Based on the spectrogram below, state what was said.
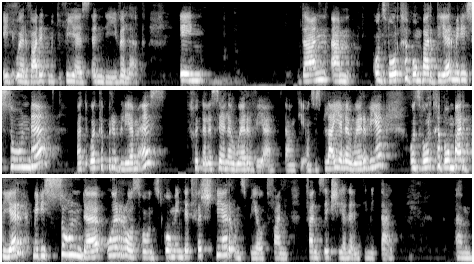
en oor wat dit moet wees in die huwelik. En dan ehm um, ons word gebombardeer met die sonde wat ook 'n probleem is Goed, hulle sê hulle hoor weer. Dankie. Ons is bly julle hoor weer. Ons word gebombardeer met die sonde oral waar ons kom en dit versteur ons beeld van van seksuele intimiteit. Um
